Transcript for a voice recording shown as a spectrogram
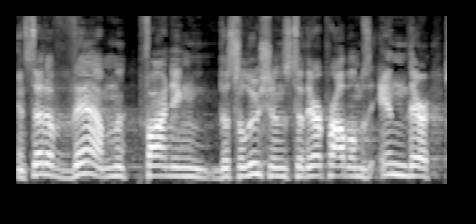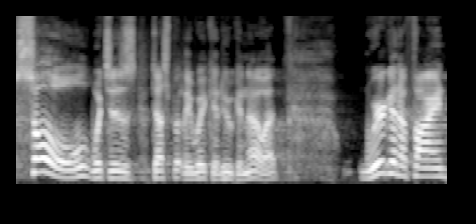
Instead of them finding the solutions to their problems in their soul, which is desperately wicked, who can know it? We're going to find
